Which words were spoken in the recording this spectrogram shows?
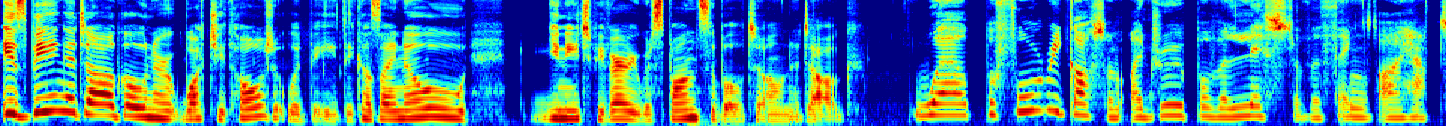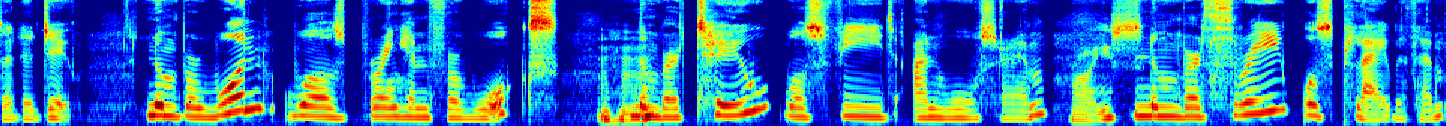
Is being a dog owner what you thought it would be? Because I know you need to be very responsible to own a dog. Well, before we got him, I drew up of a list of the things I had to do. Number one was bring him for walks. Mm-hmm. Number two was feed and water him. Right. Number three was play with him.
